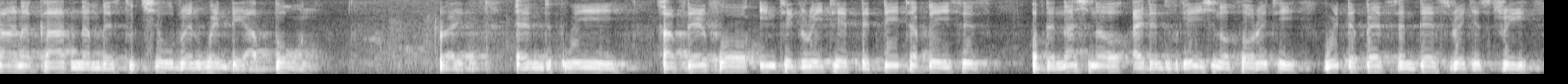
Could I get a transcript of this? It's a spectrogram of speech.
Ghana card numbers to children when they are born. Right? And we have therefore integrated the databases of the National Identification Authority with the Births and Deaths Registry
